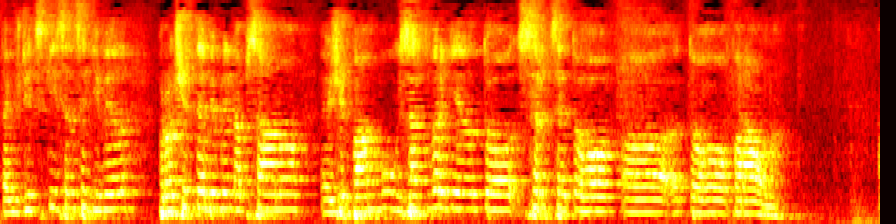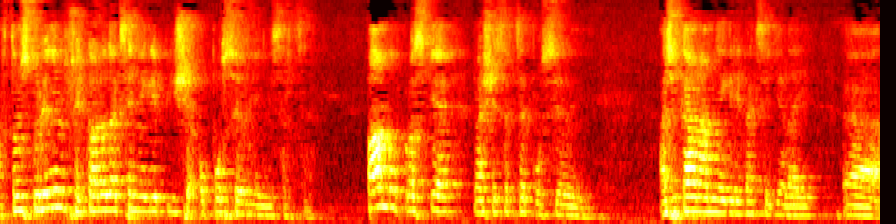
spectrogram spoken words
tak vždycky jsem se divil, proč je v té Bibli napsáno, že pán Bůh zatvrdil to srdce toho, toho faraona. A v tom studijním překladu tak se někdy píše o posilnění srdce. Pán Bůh prostě naše srdce posilní. A říká nám někdy, tak si dělej uh,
